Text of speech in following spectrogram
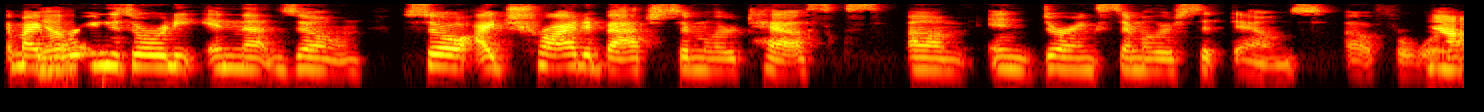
And my yep. brain is already in that zone. So I try to batch similar tasks um, in during similar sit downs uh, for work. Yeah,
